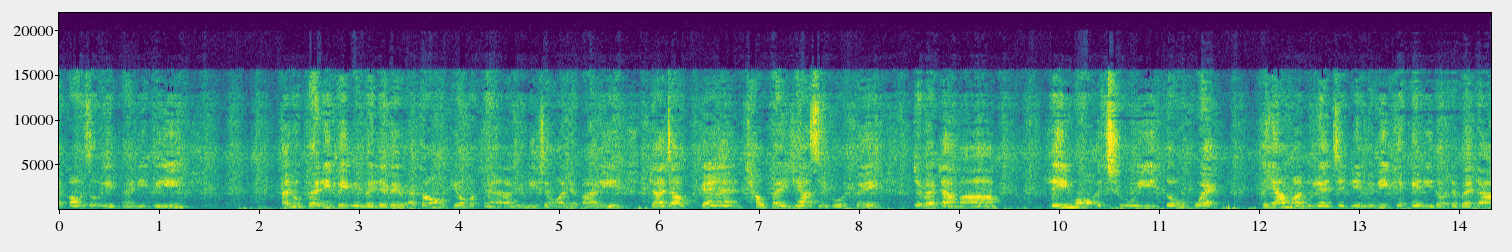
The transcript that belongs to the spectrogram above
အကောင်းဆုံးတွေဖန်တီးပြီးအဲ့လိုဖန်တီးပေးပေမဲ့လည်းပဲအကောင်းအပြောမခံရတာမျိုးလေးကြုံရတတ်ပါတယ်။ဒါကြောင့်ကံထောက်ပံ့ရစေဖို့အတွက်တပတ်တာမှာလိမ္မောအချူရီ၃ခွက်ဖျားမှာလူတန်းချင်းပြမိမိခက်ခဲနေတော့တပတ်တာ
